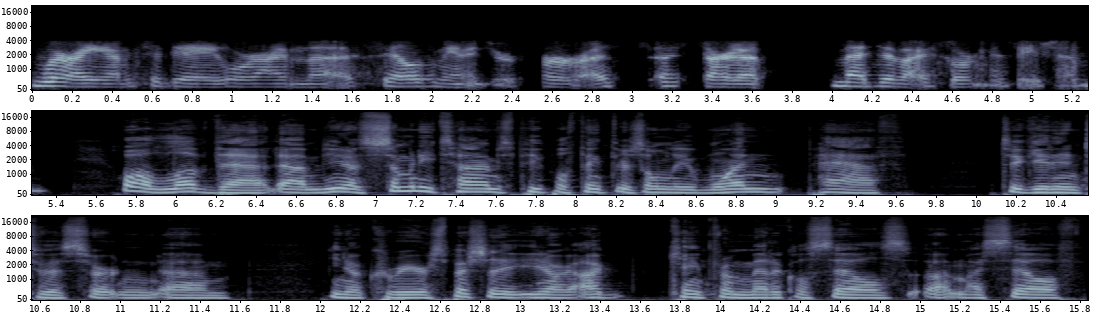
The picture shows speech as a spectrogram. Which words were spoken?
where I am today, where I'm the sales manager for a, a startup med device organization. Well, I love that. Um, you know, so many times people think there's only one path to get into a certain, um, you know, career. Especially, you know, I came from medical sales uh, myself,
